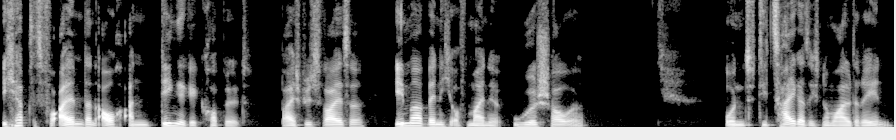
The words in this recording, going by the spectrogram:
Ich habe das vor allem dann auch an Dinge gekoppelt. Beispielsweise, immer wenn ich auf meine Uhr schaue und die Zeiger sich normal drehen,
